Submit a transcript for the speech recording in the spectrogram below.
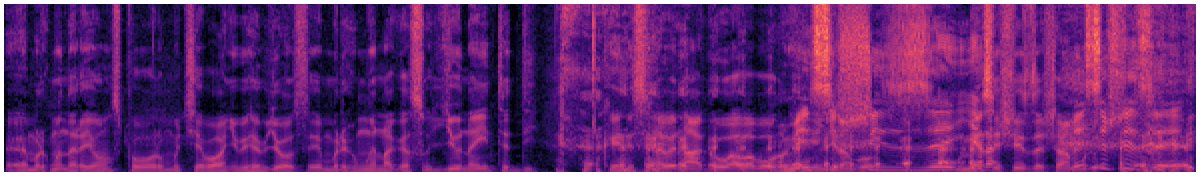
Eh, muri kumwe na rayon siporo umukeba wanyu ibihe byose muri kumwe na gasogi united. Kenisi nawe ntabwo waba boroheye ngira ngo yara- ishize Messi ishize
